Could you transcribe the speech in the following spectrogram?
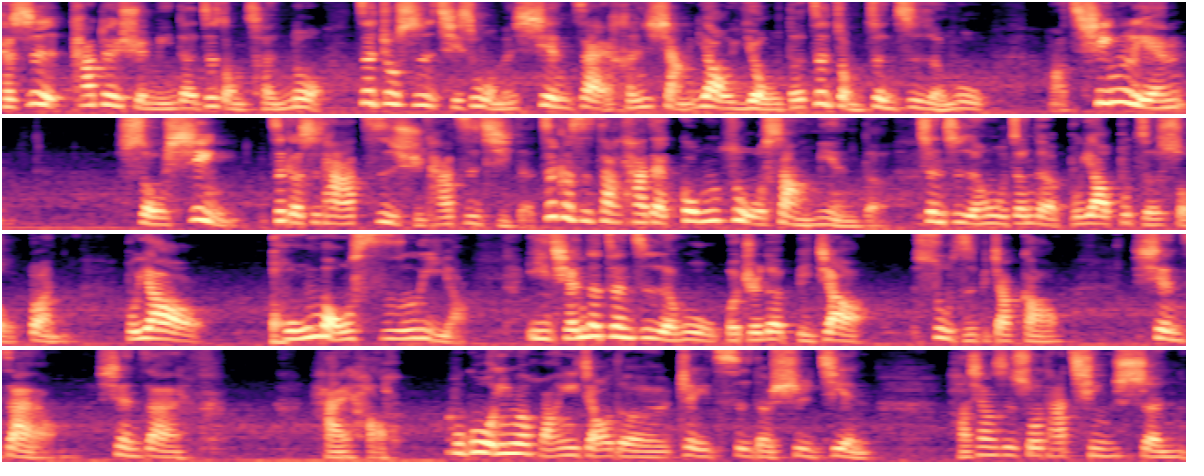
可是他对选民的这种承诺，这就是其实我们现在很想要有的这种政治人物啊，清廉守信，这个是他自诩他自己的，这个是他他在工作上面的政治人物，真的不要不择手段，不要图谋私利啊。以前的政治人物，我觉得比较素质比较高。现在哦，现在 还好。不过因为黄义交的这一次的事件，好像是说他轻生，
